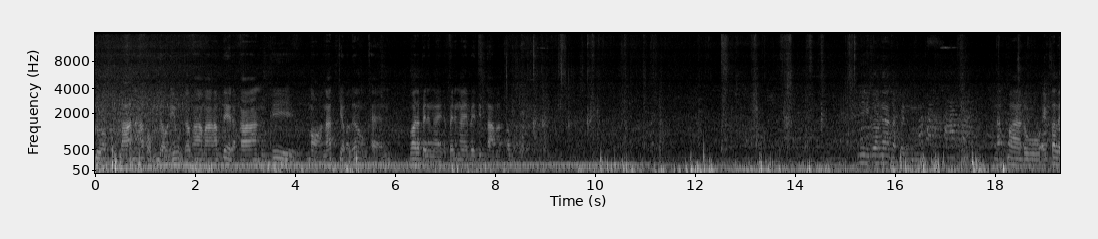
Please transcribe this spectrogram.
อยู่กับผมร้านนะครับผมเดี๋ยววันนี้ผมจะพามาอัปเดตอาการที่หมอนัดเกี่ยวกับเรื่องของแขน ว่าจะเป็นยังไงเดี๋ยวเป็นยังไงไปติดตามรับชมกันนี่ก็น่าจะเป็นนัดมาดูเอ็กซเร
